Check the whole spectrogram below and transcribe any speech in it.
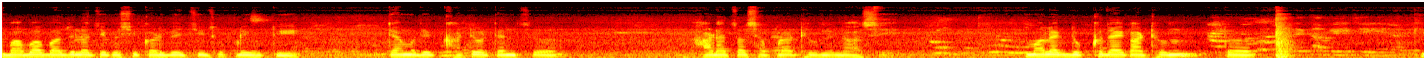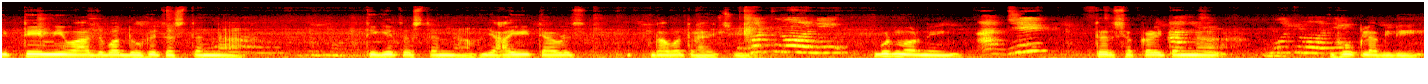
बाबा बाजूलाच एक अशी कडब्याची झोपडी होती. त्यामध्ये खाटेवर त्यांचं हाडाचा सापळा ठेवलेला असे. मला एक दुःखदायक आठवण तर की ते मी व आजोबा दोघेच असताना तिघेच असताना म्हणजे आई त्यावेळेस गावात राहायची. गुड मॉर्निंग तर सकाळी त्यांना भूक लागली.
